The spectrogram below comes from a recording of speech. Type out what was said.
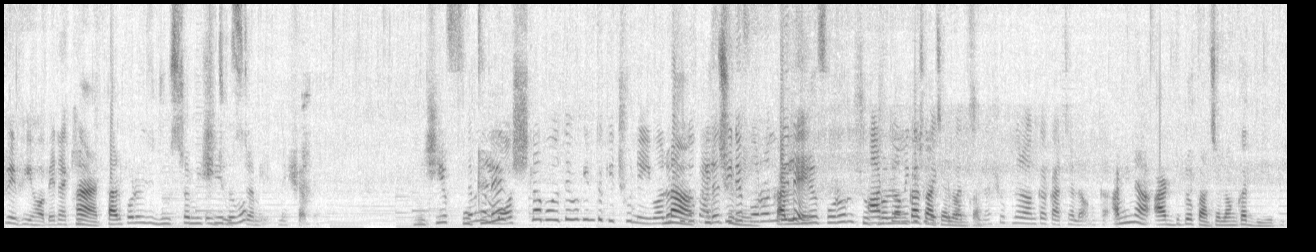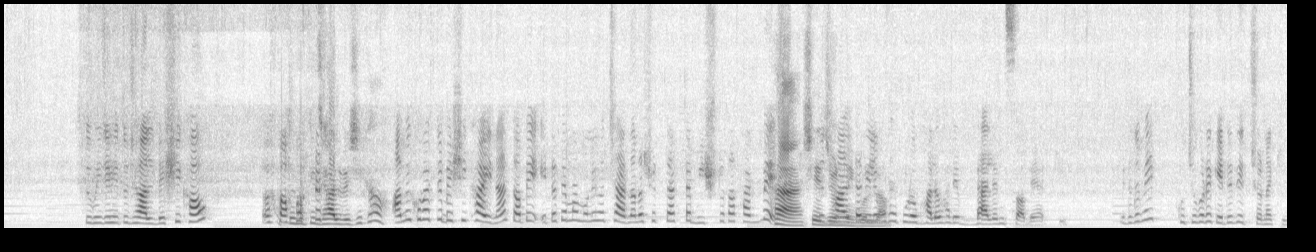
গ্রেভি হবে নাকি? হ্যাঁ তারপরে ওই যে জুসটা মিশিয়ে দেবো। জুসটা মেশাবে। মিশিয়ে মানে ফুটলে মশলা বলতেও কিন্তু কিছু নেই। বলো শুধু কালো জিরে ফোড়ন দিলে জিরে ফোড়ন শুকনো লঙ্কা কাঁচা লঙ্কা। শুকনো লঙ্কা কাঁচা লঙ্কা। আমি না আর দুটো কাঁচা লঙ্কা দিয়ে দিই। তুমি যেহেতু ঝাল বেশি খাও তুমি কি ঝাল বেশি খাও? আমি খুব একটা বেশি খাই না তবে এটাতে আমার মনে হচ্ছে আনারসের তো একটা মিষ্টতা থাকবে। হ্যাঁ সেই জন্যই ঝালটা দিলে বোধহয় পুরো ভালো ভালো ব্যালেন্স হবে আর কি। এটা তুমি কুচো করে কেটে দিচ্ছ নাকি?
